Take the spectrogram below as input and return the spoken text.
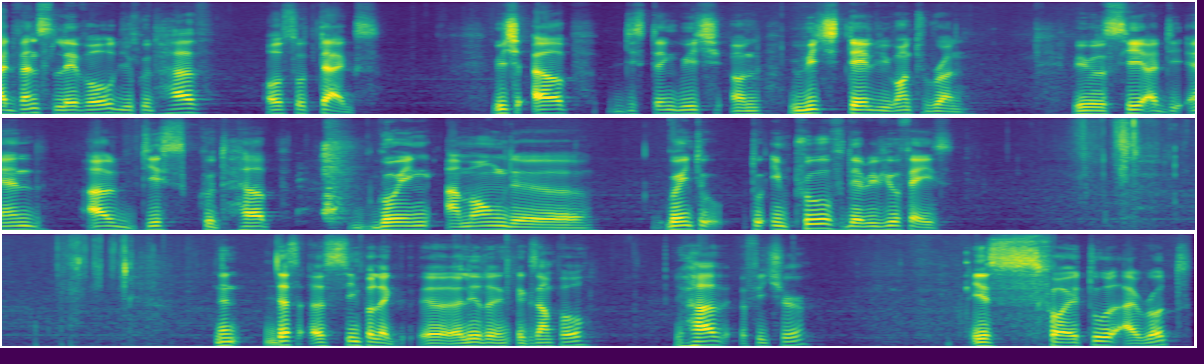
advanced level, you could have also tags, which help distinguish on which tail you want to run. We will see at the end how this could help going among the, going to, to improve the review phase. Then just a simple uh, little example. You have a feature. It's for a tool I wrote.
